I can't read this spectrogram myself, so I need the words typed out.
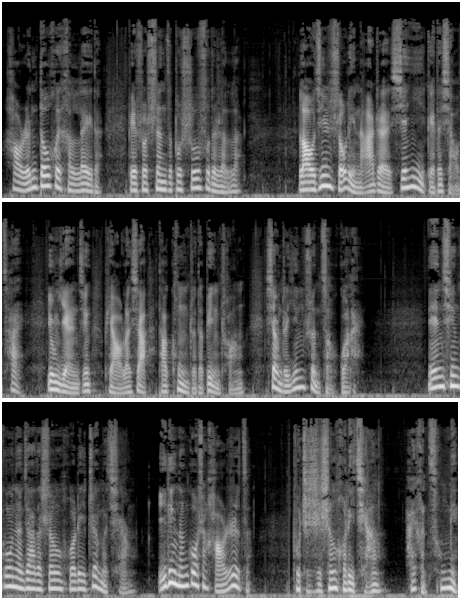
好人都会很累的，别说身子不舒服的人了。老金手里拿着先义给的小菜，用眼睛瞟了下他空着的病床，向着英顺走过来。年轻姑娘家的生活力这么强，一定能过上好日子。不只是生活力强，还很聪明。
